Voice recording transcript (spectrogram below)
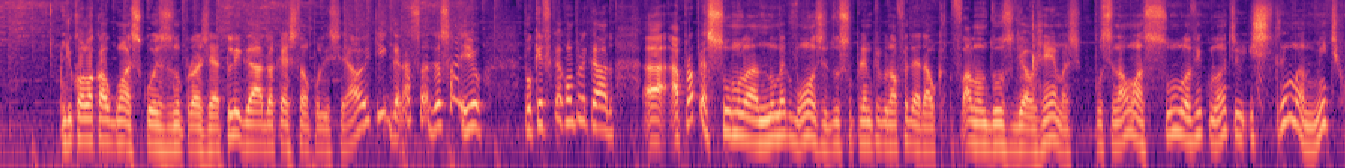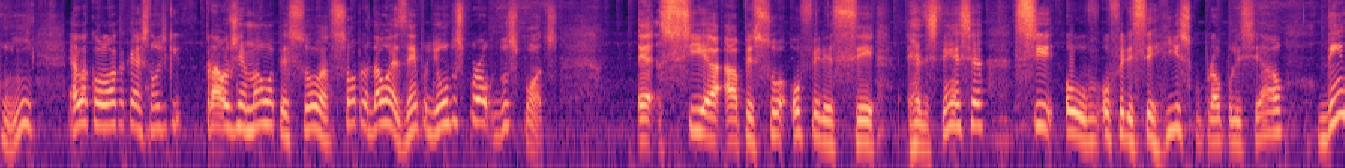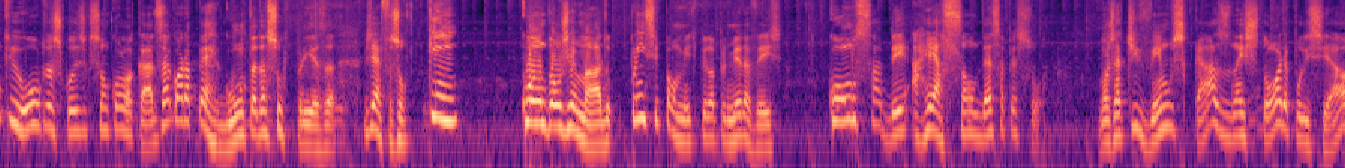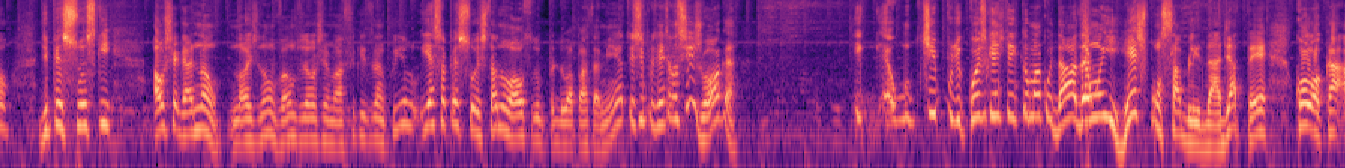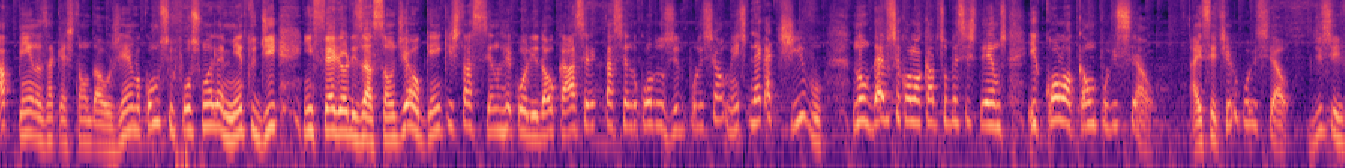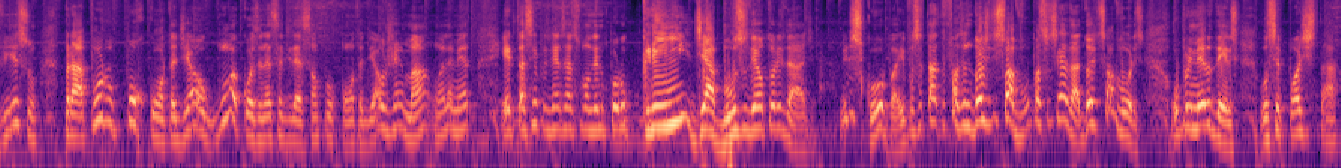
de colocar algumas coisas no projeto ligado à questão policial e que, graças a Deus, saiu. Porque fica complicado. A, a, própria súmula número 11 do Supremo Tribunal Federal, falando do uso de algemas, por sinal, uma súmula vinculante extremamente ruim, ela coloca a questão de que para algemar uma pessoa, só para dar um exemplo de um dos, dos pontos, é, se a, a, pessoa oferecer resistência, se ou oferecer risco para o policial, dentre outras coisas que são colocadas. Agora a pergunta da surpresa. Jefferson, quem, quando algemado, principalmente pela primeira vez, como saber a reação dessa pessoa? Nós já tivemos casos na história policial de pessoas que, ao chegar, não, nós não vamos algemar, fique tranquilo, e essa pessoa está no alto do, do apartamento e simplesmente ela se joga. E é um tipo de coisa que a gente tem que tomar cuidado. É uma irresponsabilidade até colocar apenas a questão da algema como se fosse um elemento de inferiorização de alguém que está sendo recolhido ao cárcere que está sendo conduzido policialmente. Negativo. Não deve ser colocado sob esses termos. E colocar um policial Aí você tira o policial de serviço para por, por conta de alguma coisa nessa direção, por conta de algemar um elemento, ele está simplesmente respondendo por o crime de abuso de autoridade. Me desculpa, e você está fazendo dois desfavores para a sociedade, dois desfavores. O primeiro deles, você pode estar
